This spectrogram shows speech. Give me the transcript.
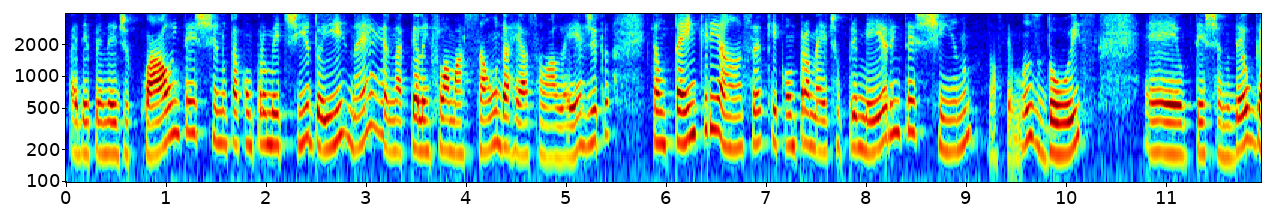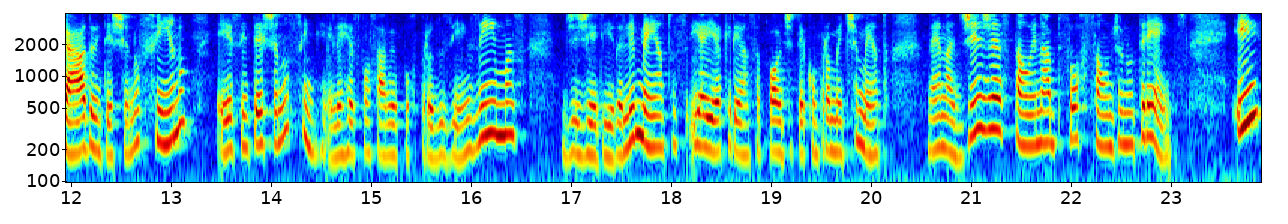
Vai depender de qual intestino está comprometido aí, né? Na, pela inflamação da reação alérgica. Então, tem criança que compromete o primeiro intestino, nós temos dois, é, o intestino delgado, o intestino fino. Esse intestino, sim, ele é responsável por produzir enzimas, digerir alimentos e aí a criança pode ter comprometimento né, na digestão e na absorção de nutrientes. E,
